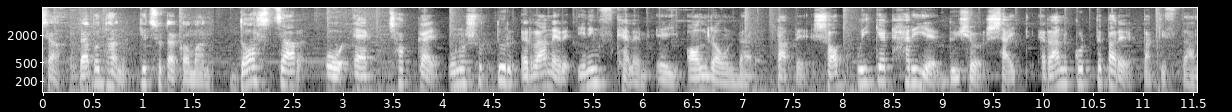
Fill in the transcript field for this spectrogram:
শাহ ব্যবধান কিছুটা কমান। দশ চার ও এক ছক্কায় উনসত্তর রানের ইনিংস খেলেন এই অলরাউন্ডার। তাতে সব উইকেট হারিয়ে দুইশো ষাট রান করতে পারে পাকিস্তান।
